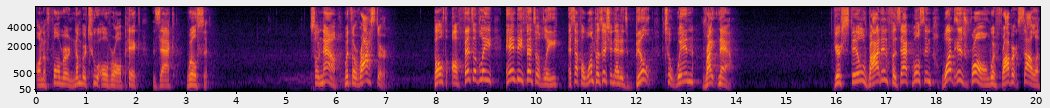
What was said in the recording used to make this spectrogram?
on the former number two overall pick, Zach Wilson. So now, with the roster, both offensively and defensively, except for one position that is built to win right now, you're still riding for Zach Wilson. What is wrong with Robert Saleh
